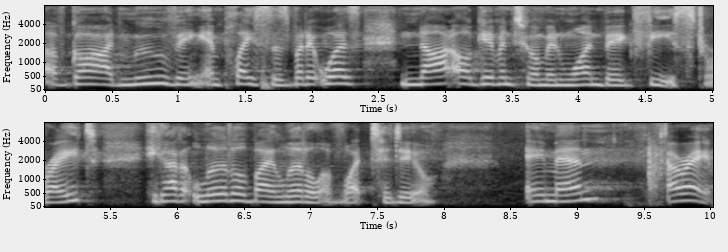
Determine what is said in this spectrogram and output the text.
of God moving in places, but it was not all given to him in one big feast, right? He got it little by little of what to do. Amen? All right.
